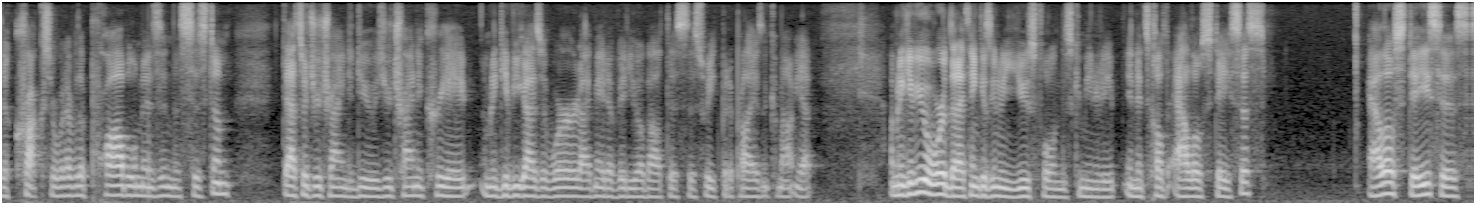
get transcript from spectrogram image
the crux or whatever the problem is in the system, that's what you're trying to do. Is you're trying to create. I'm going to give you guys a word. I made a video about this this week, but it probably hasn't come out yet. I'm going to give you a word that I think is going to be useful in this community, and it's called allostasis. Allostasis.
